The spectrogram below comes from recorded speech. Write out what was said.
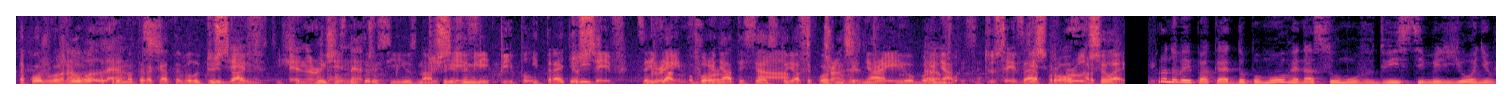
Також важливо отримати ракети великої дальності, щоб витіснити Росію з нашої землі. І третя річ це як оборонятися, стояти кожного дня і оборонятися. Це про артилерію. Про новий пакет допомоги на суму в 200 мільйонів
